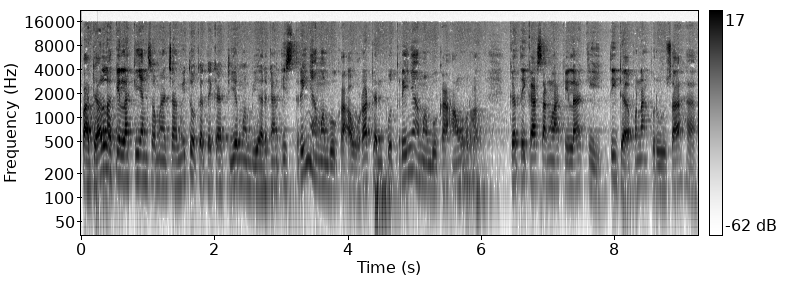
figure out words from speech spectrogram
Padahal laki-laki yang semacam itu ketika dia membiarkan istrinya membuka aurat dan putrinya membuka aurat, ketika sang laki-laki tidak pernah berusaha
